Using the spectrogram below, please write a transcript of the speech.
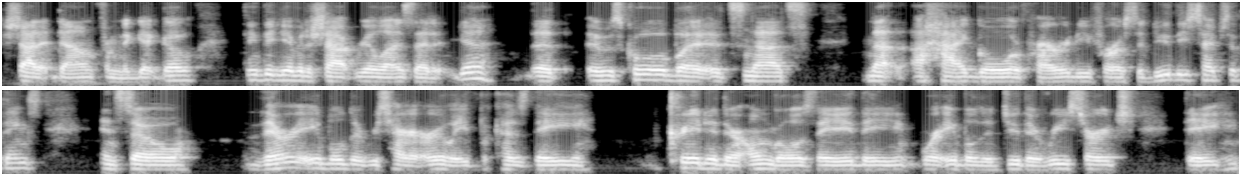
shot it down from the get go. I think they gave it a shot, realized that it, yeah, that it was cool, but it's not not a high goal or priority for us to do these types of things, and so they're able to retire early because they created their own goals. They they were able to do their research. They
